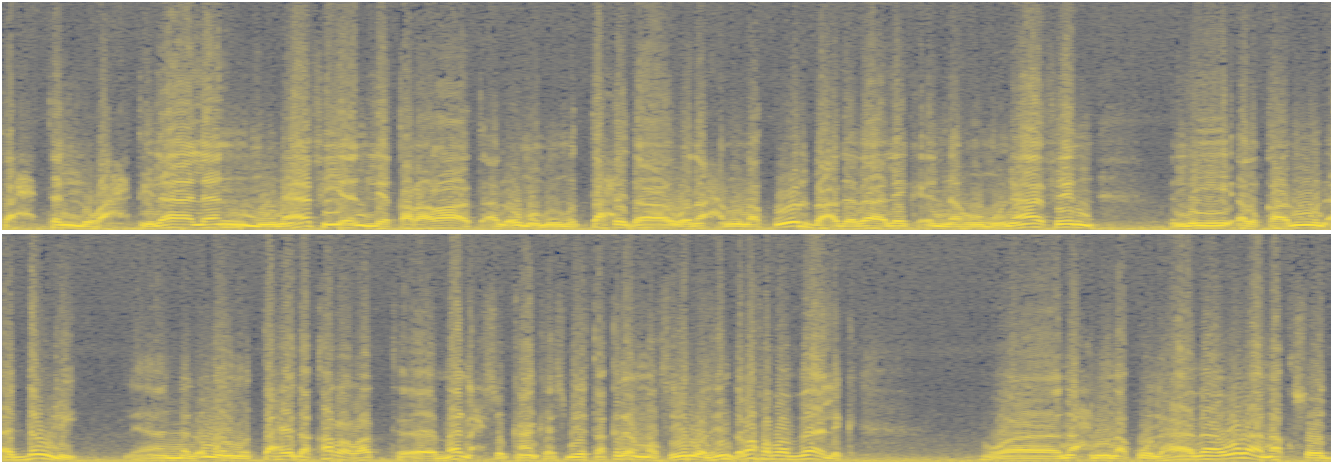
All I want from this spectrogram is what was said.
تحتلها احتلالا منافيا لقرارات الأمم المتحدة ونحن نقول بعد ذلك إنه مناف للقانون الدولي لأن الأمم المتحدة قررت آه، منح سكان كشمير تقرير المصير والهند رفضت ذلك. ونحن نقول هذا ولا نقصد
